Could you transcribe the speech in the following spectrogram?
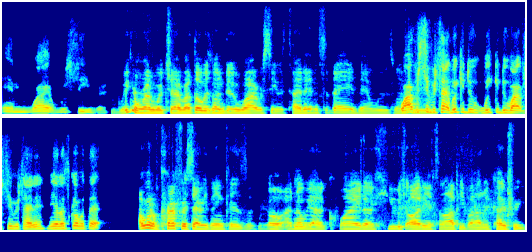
and wide receiver? we can run whichever. I thought we was gonna do wide receivers, tight ends today, and then we was Wide do- receiver tight. We could do. We could do wide receiver tight end. Yeah, let's go with that. I want to preface everything because. I know we got quite a huge audience, a lot of people out of the country.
